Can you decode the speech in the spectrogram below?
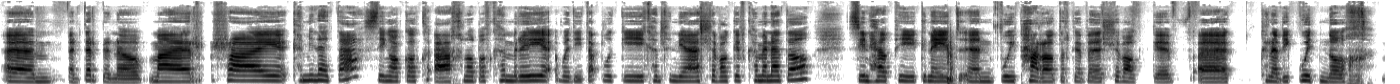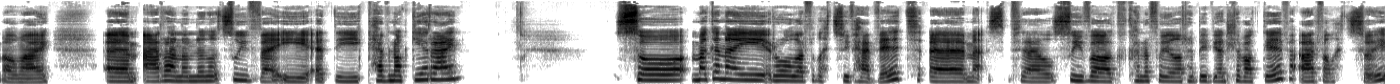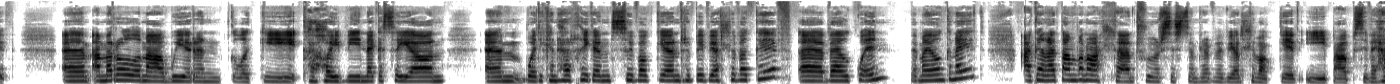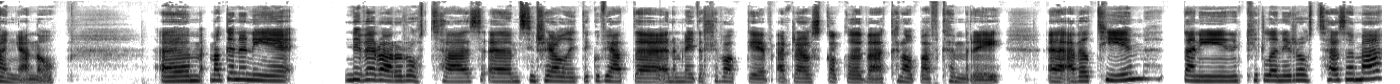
um, yn derbyn nhw, mae'r rhai cymunedau sy'n ogol a Chynolbodd Cymru wedi datblygu cynlluniau llefogydd cymunedol sy'n helpu gwneud yn fwy parod ar gyfer llefogydd uh, cynyddu gwydnwch fel mai. Um, a rhan o'n swyddfa i ydy cefnogi'r rhain, So, mae gen i rôl ar ddyletswydd hefyd, um, fel swyfog cynorthwyol rhybuddion llefogydd ar ddyletswydd. Um, a mae'r rôl yma wir yn golygu cyhoeddi negeseuon um, wedi cynhyrchu gan swyddogion rhybuddio llyfogydd uh, fel Gwyn, be mae o'n gwneud, ac yna danfon nhw allan trwy'r system rhybuddio llyfogydd i bawb sydd eu hangen nhw. Um, mae gennym ni nifer ar y rotas um, sy'n rheoli digwyddiadau yn ymwneud â llifogydd ar draws Gogledd a Canolbarth Cymru. Uh, a fel tîm, da ni'n cydlynu rotas yma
